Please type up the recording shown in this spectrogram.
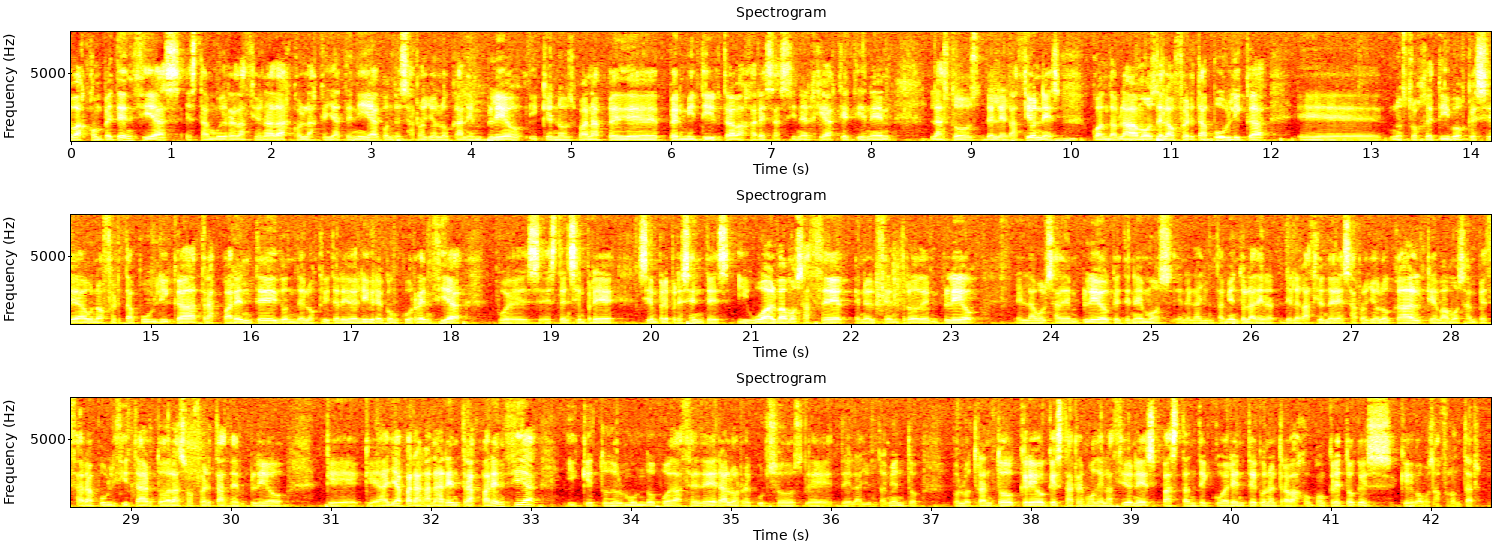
nuevas competencias están muy relacionadas con las que ya tenía, con desarrollo local, empleo, y que nos van a permitir trabajar esas sinergias que tienen las dos delegaciones. Cuando hablábamos de la oferta pública, eh, nuestro objetivo es que sea una oferta pública transparente y donde los criterios de libre concurrencia pues, estén siempre, siempre presentes. Igual vamos a hacer en el centro de empleo en la bolsa de empleo que tenemos en el Ayuntamiento, en la Delegación de Desarrollo Local, que vamos a empezar a publicitar todas las ofertas de empleo que, haya para ganar en transparencia y que todo el mundo pueda acceder a los recursos del Ayuntamiento. Por lo tanto, creo que esta remodelación es bastante coherente con el trabajo concreto que, es, que vamos a afrontar.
